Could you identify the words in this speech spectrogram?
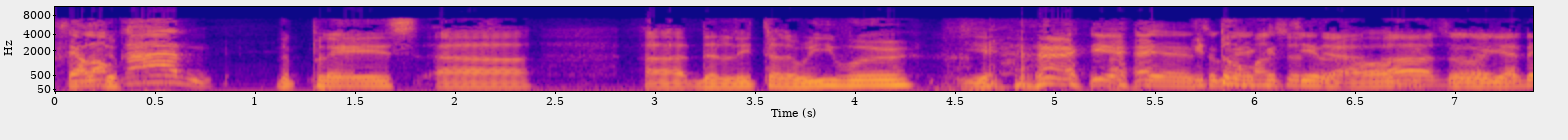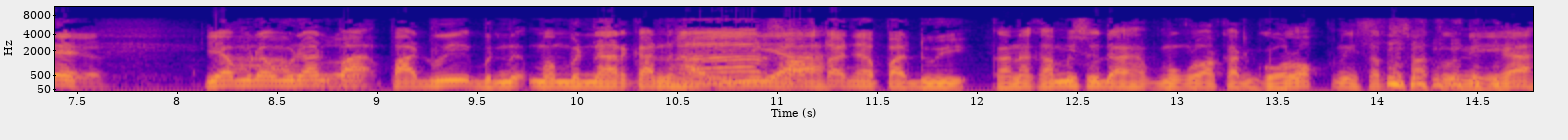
Selokan. The place uh, uh, the little river. Iya, iya, iya. Itu Sungai kecil. maksudnya. Oh, Ah, gitu. sungai Ya deh. Ya mudah-mudahan. Pak Pak Dwi ben- membenarkan hal Benar, ini ya. faktanya Pak Dwi. Karena kami sudah mengeluarkan golok nih satu-satu nih ya.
